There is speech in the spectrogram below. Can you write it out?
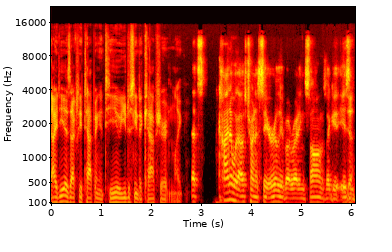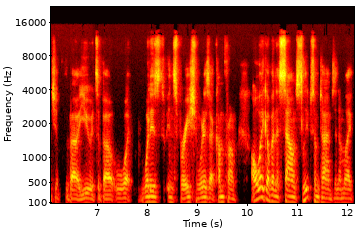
idea is actually tapping into you. You just need to capture it and like That's kind of what I was trying to say earlier about writing songs. Like it isn't Yeah. just about you. It's about what what is inspiration. Where does that come from? I'll wake up in a sound sleep sometimes, and I'm like,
